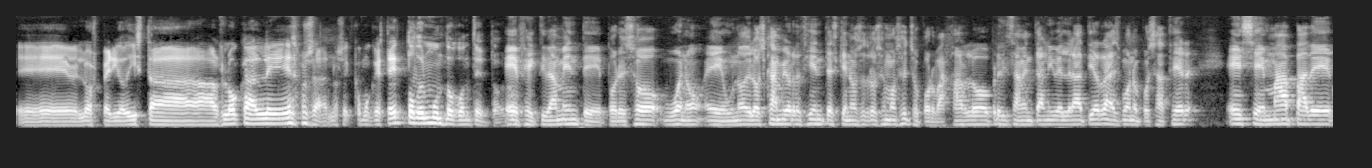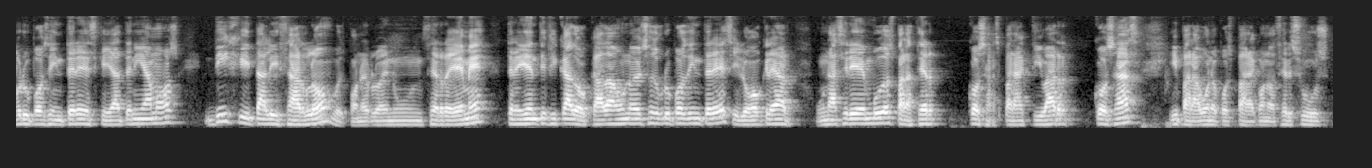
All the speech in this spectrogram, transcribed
eh, los periodistas locales, o sea, no sé, como que esté todo el mundo contento. Efectivamente, por eso, bueno, eh, uno de los cambios recientes que nosotros hemos hecho por bajarlo precisamente al nivel de la Tierra es, bueno, pues hacer ese mapa de grupos de interés que ya teníamos digitalizarlo, pues ponerlo en un CRM, tener identificado cada uno de esos grupos de interés y luego crear una serie de embudos para hacer cosas, para activar cosas y para, bueno, pues para conocer sus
